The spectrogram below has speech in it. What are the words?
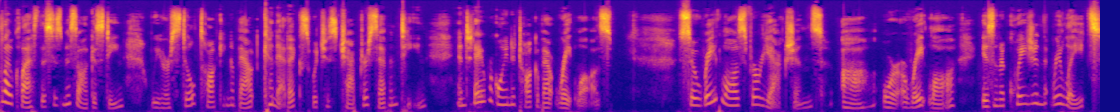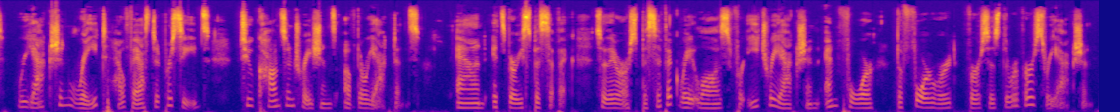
Hello class, this is Miss Agostine. We are still talking about kinetics, which is chapter 17, and today we're going to talk about rate laws. So rate laws for reactions, uh, or a rate law, is an equation that relates reaction rate, how fast it proceeds, to concentrations of the reactants. And it's very specific. So there are specific rate laws for each reaction and for the forward versus the reverse reaction.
